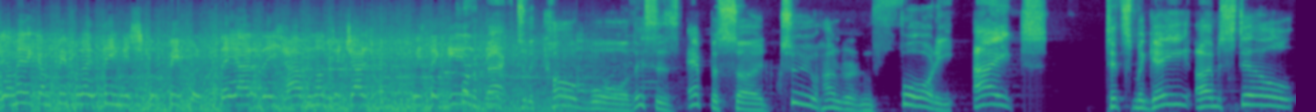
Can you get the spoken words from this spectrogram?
The American people, I think, is good people. They are. They have not to charge with the guilty. Welcome back to the Cold War. This is episode 248. Tits McGee, I'm still,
